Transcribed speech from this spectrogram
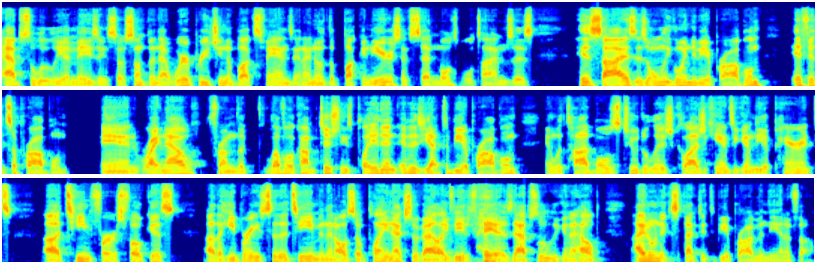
absolutely amazing. So something that we're preaching to Bucs fans, and I know the Buccaneers have said multiple times, is his size is only going to be a problem if it's a problem. And right now, from the level of competition he's played in, it is yet to be a problem. And with Todd Bowles' tutelage, Kancey, again, the apparent uh, team first focus uh, that he brings to the team, and then also playing next to a guy like Vita Vea is absolutely going to help. I don't expect it to be a problem in the NFL.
